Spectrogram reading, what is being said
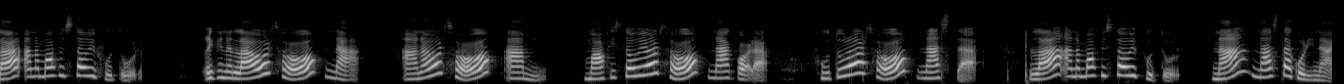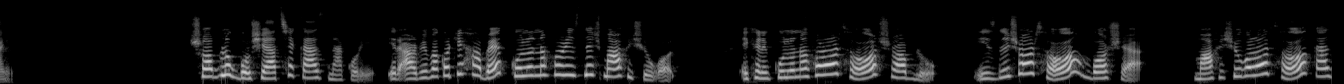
লা আনা মাফিস্তাউই ফুতুর। এখানে লা অর্থ না, আনা অর্থ আমি। মাফিস্তাউই অর্থ না করা, ফুতুর অর্থ নাস্তা। লা আনা মাফিস্তাউই ফুতুর, না নাস্তা করি নাই। সব লোক বসে আছে কাজ না করে। এর আরবি বাক্যটি হবে, কুলনাফর ইজলিশ মাফি সুগল এখানে কুলনাফর অর্থ সব লোক, ইজলিশ অর্থ বসা। মাফি সুগল অর্থ কাজ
